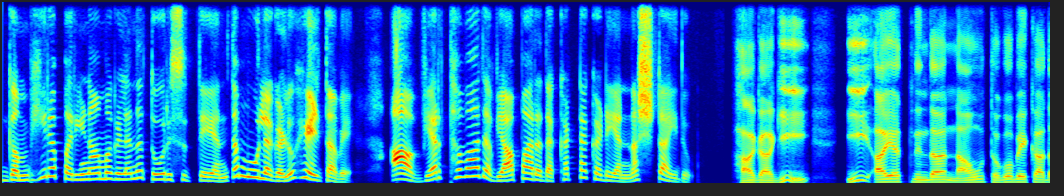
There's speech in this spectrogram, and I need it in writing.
ಗಂಭೀರ ಪರಿಣಾಮಗಳನ್ನು ತೋರಿಸುತ್ತೆ ಅಂತ ಮೂಲಗಳು ಹೇಳ್ತವೆ. ಆ ವ್ಯರ್ಥವಾದ ವ್ಯಾಪಾರದ ಕಟ್ಟಕಡೆಯ ನಷ್ಟ ಇದು. ಹಾಗಾಗಿ ಈ ಆಯತ್ನಿಂದ ನಾವು ತಗೋಬೇಕಾದ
